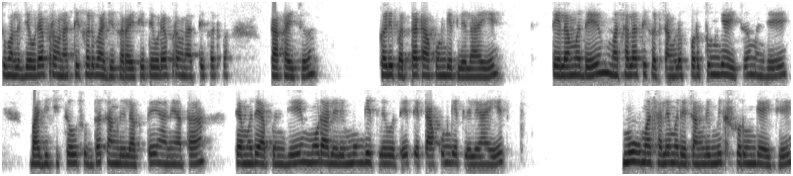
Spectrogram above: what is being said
तुम्हाला जेवढ्या प्रमाणात तिखट भाजी करायची तेवढ्या प्रमाणात तिखट टाकायचं. कढीपत्ता टाकून घेतलेला आहे. तेलामध्ये मसाला तिखट चांगलं परतून घ्यायचं म्हणजे भाजीची चवसुद्धा चांगली लागते. आणि आता त्यामध्ये आपण जे मोड आलेले मूग घेतले होते ते टाकून घेतलेले आहेत. मूग मसाल्यामध्ये चांगले मिक्स करून घ्यायचे.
